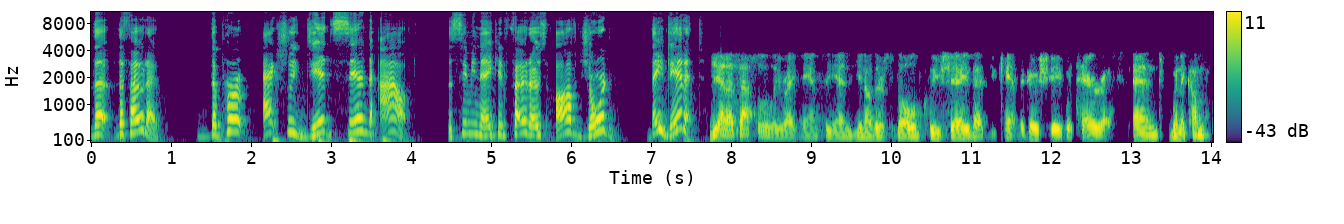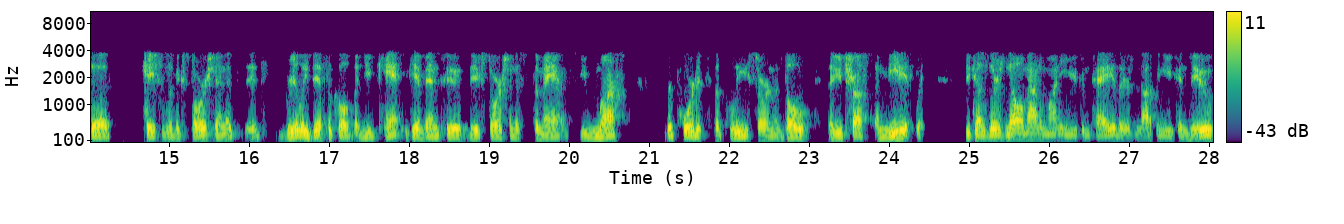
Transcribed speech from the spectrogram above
the the photo. The perp actually did send out the semi-naked photos of Jordan. They did it. Yeah, that's absolutely right, Nancy. And you know, there's the old cliche that you can't negotiate with terrorists. And when it comes to cases of extortion, it's it's really difficult, but you can't give in to the extortionist demands. You must report it to the police or an adult that you trust immediately because there's no amount of money you can pay. There's nothing you can do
